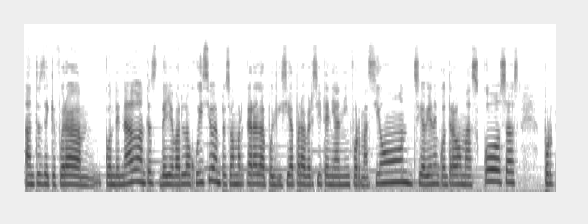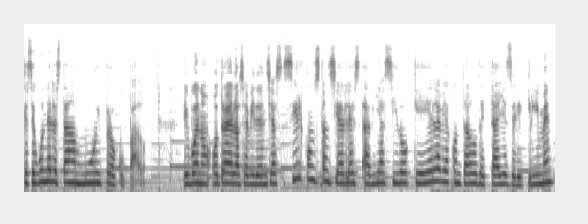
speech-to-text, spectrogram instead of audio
antes de que fuera mm, condenado, antes de llevarlo a juicio, empezó a marcar a la policía para ver si tenían información, si habían encontrado más cosas, porque según él estaba muy preocupado. Y bueno, otra de las evidencias circunstanciales había sido que él había contado detalles del crimen.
